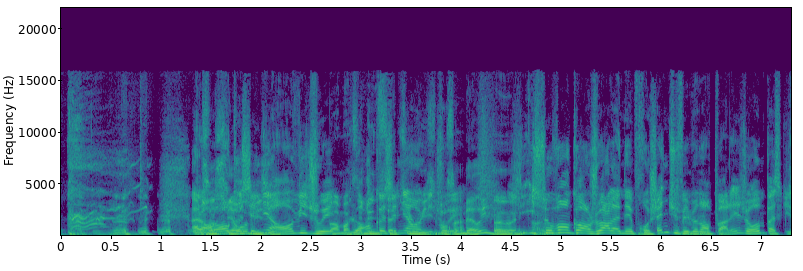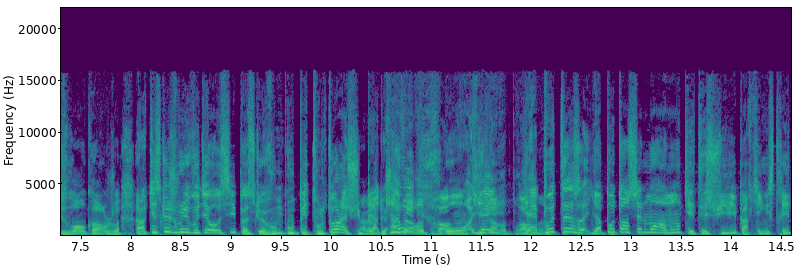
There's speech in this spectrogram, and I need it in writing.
Alors, Laurent musée. a envie de jouer. Bah, Laurent Koscielny a oui, envie de jouer. Bah oui. Ouais. Il se voit encore joueur l'année prochaine. Tu fais bien d'en parler, Jérôme, parce qu'il se voit encore joueur. Alors, qu'est-ce que je voulais vous dire aussi Parce que vous me coupez tout le temps, là, je suis Alors, perdu. Ah oui, il y, y y a potentiellement un nom qui a été suivi par King Street,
